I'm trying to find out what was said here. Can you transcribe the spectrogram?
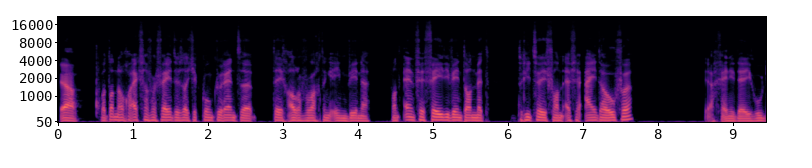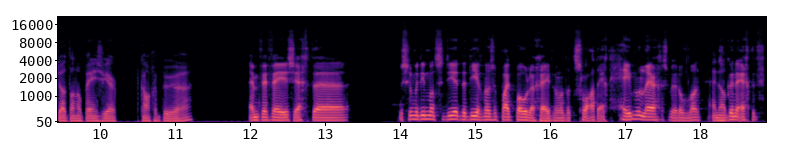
Ja, Wat dan nog extra vervelend is dat je concurrenten tegen alle verwachtingen in winnen. Want NVV die wint dan met 3-2 van FC Eindhoven. ja, geen idee hoe dat dan opeens weer kan gebeuren. MVV is echt... Uh... Misschien moet iemand ze de diagnose bipolar geven, want dat slaat echt helemaal nergens meer op, man. En dan... Ze kunnen echt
